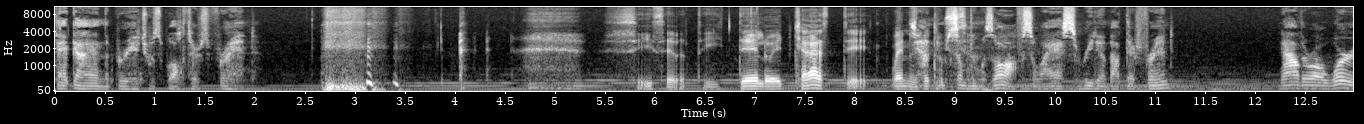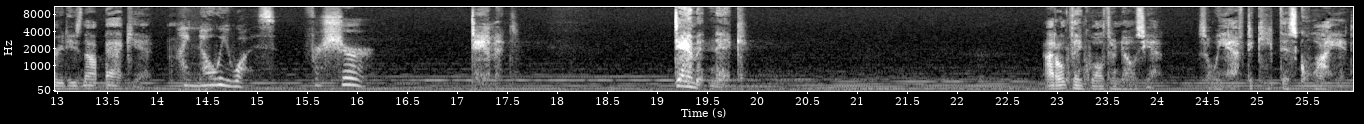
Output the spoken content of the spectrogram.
That guy on the bridge was Walter's friend. Sí, cerote. Y te lo echaste. Bueno, See, el I knew something was off, so I asked Sarita about their friend. Now they're all worried he's not back yet. I know he was. For sure. Damn it. Damn it, Nick. I don't think Walter knows yet. So we have to keep this quiet.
